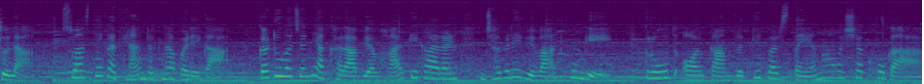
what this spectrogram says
तुला, स्वास्थ्य का ध्यान रखना पड़ेगा। कटु वचन या खराब व्यवहार के कारण झगड़े विवाद होंगे। क्रोध और काम वृद्धि पर संयम आवश्यक होगा।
